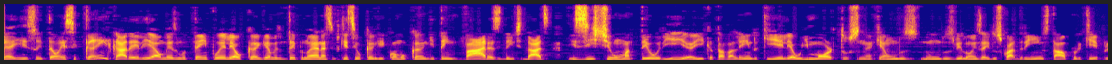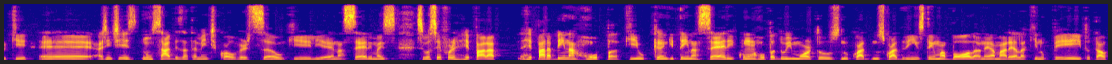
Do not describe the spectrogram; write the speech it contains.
é isso. Então esse Kang, cara, ele é ao mesmo tempo, ele é o Kang e ao mesmo tempo não é, né? Porque se o Kang, como o Kang tem várias identidades, existe uma teoria aí que eu tava lendo que ele é o Immortus, né? Que é um dos, um dos vilões aí dos quadrinhos tal. Por quê? Porque é, a gente não sabe exatamente qual versão que ele é na série, mas se você for reparar repara bem na roupa que o Kang tem na série com a roupa do Immortals no quad nos quadrinhos. Tem uma bola, né, amarela aqui no peito tal.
